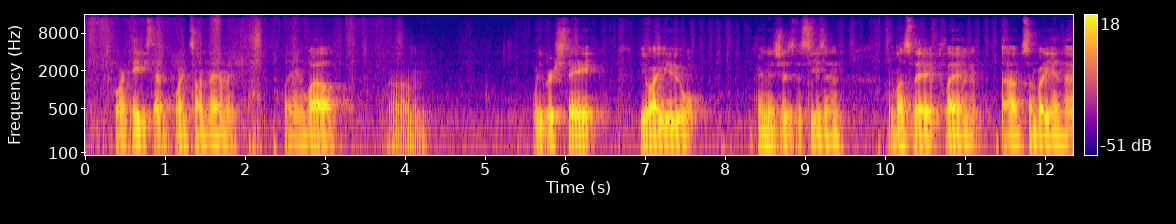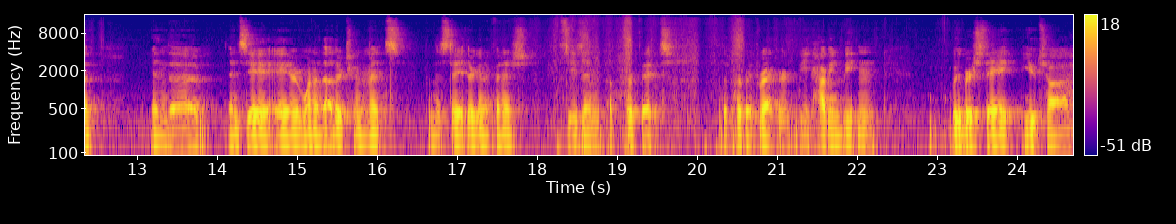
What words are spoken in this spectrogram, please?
scoring 87 points on them and playing well. Um, Weber State, BYU finishes the season unless they play um, somebody in the in the NCAA or one of the other tournaments from the state. They're going to finish season a perfect the perfect record, be having beaten Weber State, Utah,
